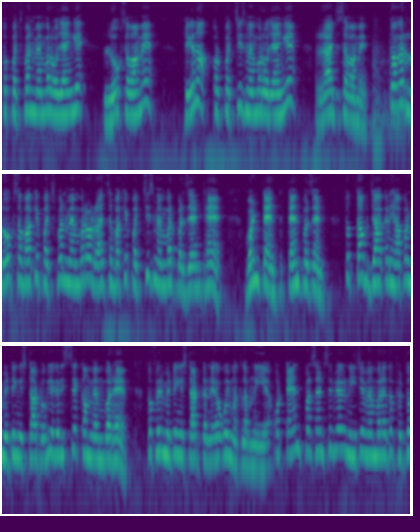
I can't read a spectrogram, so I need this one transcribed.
तो पचपन मेंबर हो जाएँगे लोकसभा में, ठीक है ना? और पच्चीस मेंबर हो जाएँगे राज्यसभा में। तो अगर लोकसभा के पचपन मेंबर और राज्यसभा के पच्चीस मेंबर प्रेजेंट हैं वन टेंथ टेन परसेंट तो तब जाकर यहाँ पर मीटिंग स्टार्ट होगी। अगर इससे कम मेंबर है तो फिर मीटिंग स्टार्ट करने का कोई मतलब नहीं है। और टेन परसेंट से भी अगर नीचे मेंबर है तो फिर तो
